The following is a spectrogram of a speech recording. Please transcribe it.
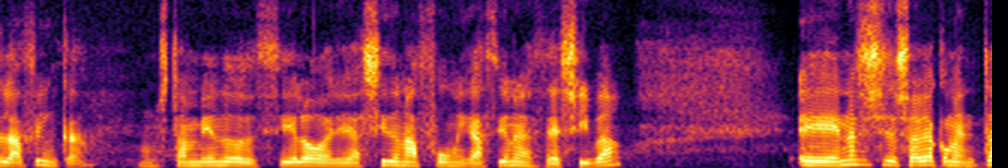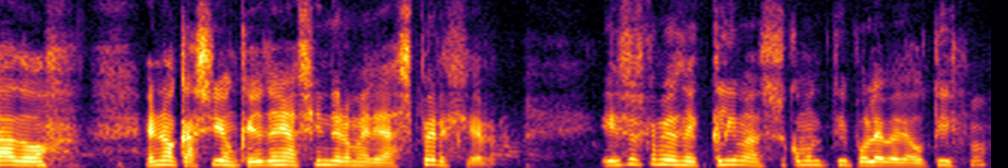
en la finca. Están viendo, el cielo ha sido una fumigación excesiva. Eh, no sé si os había comentado en una ocasión que yo tenía síndrome de Asperger. Y esos cambios de clima, es como un tipo leve de autismo,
